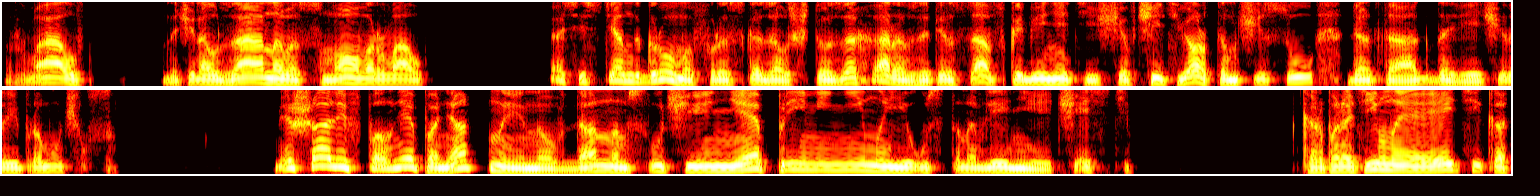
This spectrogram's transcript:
Рвал, начинал заново, снова рвал. Ассистент Грумов рассказал, что Захаров заперся в кабинете еще в четвертом часу, да так до вечера и промучился. Мешали вполне понятные, но в данном случае неприменимые установления чести. Корпоративная этика,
